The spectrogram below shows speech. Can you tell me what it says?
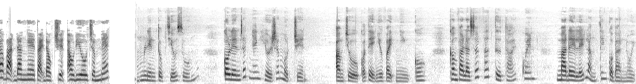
Các bạn đang nghe tại đọc truyện audio.net Liên tục chiếu xuống, cô liền rất nhanh hiểu ra một chuyện. Ông chủ có thể như vậy nhìn cô, không phải là xuất phát từ thói quen, mà để lấy lòng tin của bà nội.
